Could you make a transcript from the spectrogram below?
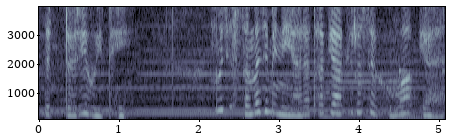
डरी हुई थी। मुझे समझ में नहीं आ रहा था कि आखिर उसे हुआ क्या है।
